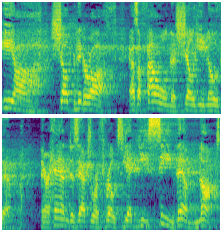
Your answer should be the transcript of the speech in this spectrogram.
Eah, Shub Niggurath, as a foulness shall ye know them. Their hand is at your throats, yet ye see them not,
